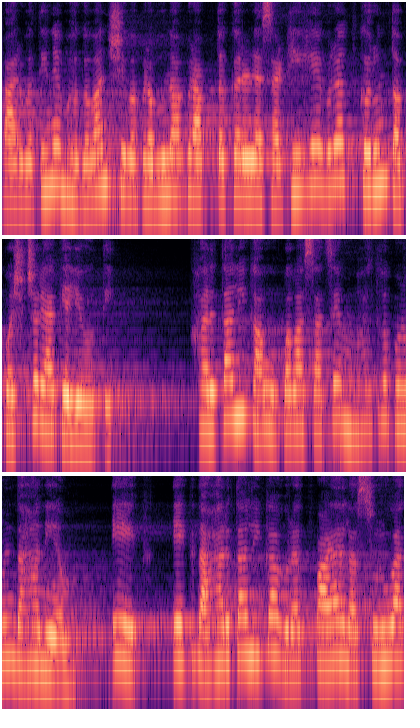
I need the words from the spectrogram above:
पार्वतीने भगवान शिवप्रभूंना प्राप्त करण्यासाठी हे व्रत करून तपश्चर्या केली होती. हरतालिका उपवासाचे महत्त्वपूर्ण दहा नियम. एक एकदा हरतालिका व्रत पाळायला सुरुवात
